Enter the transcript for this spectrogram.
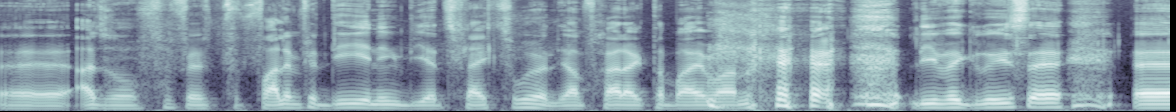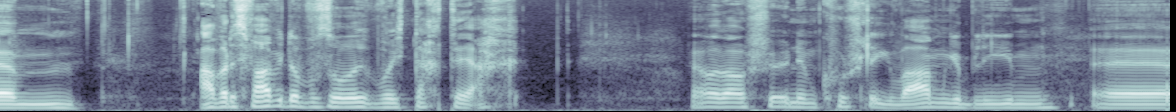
Äh, also für, für, vor allem für diejenigen, die jetzt vielleicht zuhören, die am Freitag dabei waren. Liebe Grüße. Ähm, aber das war wieder so, wo ich dachte, ach, ja, war auch schön im kuschelig warm geblieben. Äh,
